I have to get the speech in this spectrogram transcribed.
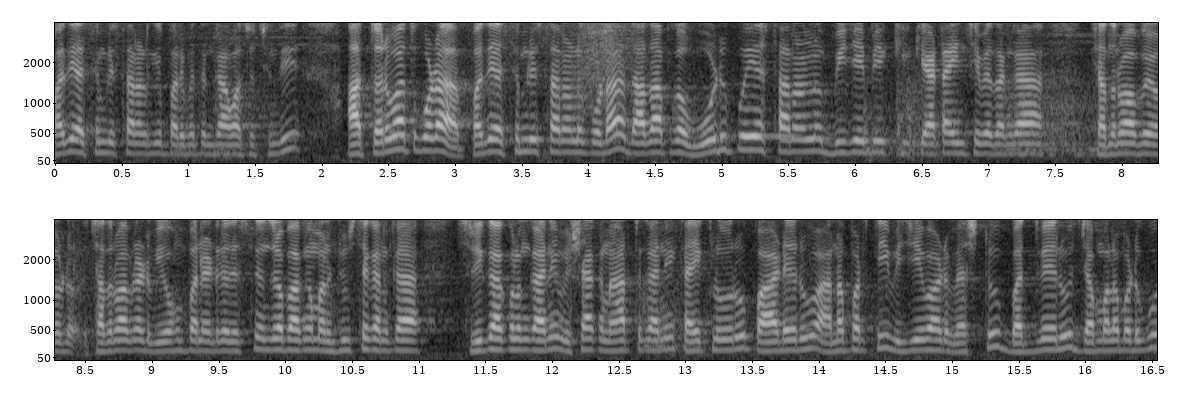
పది అసెంబ్లీ స్థానాలకి పరిమితం కావాల్సి వచ్చింది. ఆ తరువాత కూడా పది అసెంబ్లీ స్థానాలు కూడా దాదాపుగా ఓడిపోయే స్థానాలను బీజేపీకి కేటాయించే విధంగా చంద్రబాబు నాయుడు చంద్రబాబు నాయుడు వ్యూహం పన్నట్టుగా తెలుస్తుంది. ఇందులో భాగంగా మనం చూస్తే కనుక శ్రీకాకుళం కానీ విశాఖ నార్త్ కానీ కైక్లూరు పాడేరు అనపర్తి విజయవాడ వెస్ట్ బద్వేలు జమ్మలమడుగు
